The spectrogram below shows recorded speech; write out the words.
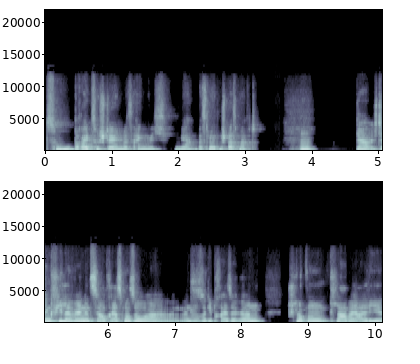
zu bereitzustellen, was eigentlich, ja, was Leuten Spaß macht. Mhm. Ja, ich denke, viele werden jetzt auch erstmal so, äh, wenn sie so die Preise hören, schlucken. Klar, bei Aldi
